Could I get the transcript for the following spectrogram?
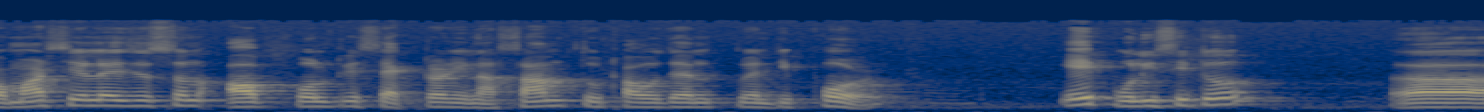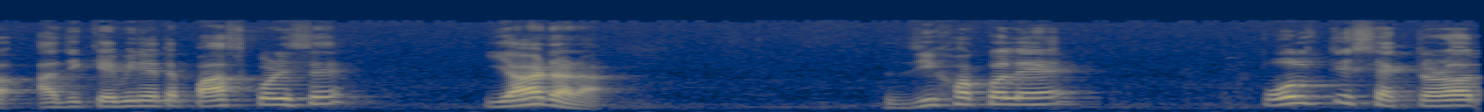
commercialisation of poultry sector in Assam two thousand twenty four এই পলিচিটো আজি কেবিনেটে পাছ কৰিছে। ইয়াৰ দ্বাৰা যিসকলে পল্ট্ৰি ছেক্টৰত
